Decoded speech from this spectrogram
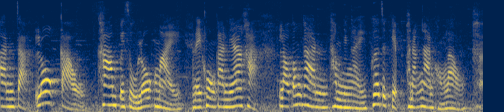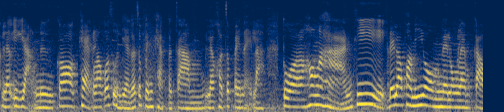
านจากโลกเก่าข้ามไปสู่โลกใหม่ ในโครงการเนี้ยค่ะ เราต้องการทำยังไงเพื่อจะเก็บพนักงานของเราค่ะแล้วอีกอย่างหนึ่งก็แขกเราก็ส่วนใหญ่ก็จะเป็นแขกประจำแล้วเขาจะไปไหนล่ะ ตัวห้องอาหารที่ได้รับความนิยมในโรงแรมเก่า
